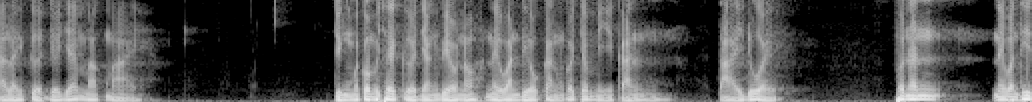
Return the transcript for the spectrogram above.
อะไรเกิดเยอะแยะมากมาย จึงมันก็ไม่ใช่เกิดอย่างเดียวเนาะในวันเดียวกันก็จะมีการตายด้วย เพราะนั้นในวันที่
